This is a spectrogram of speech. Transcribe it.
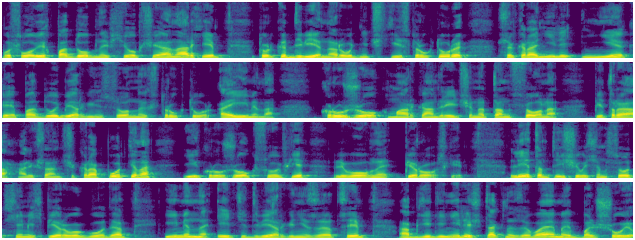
В условиях подобной всеобщей анархии только две народнические структуры сохранили некое подобие организационных структур, а именно кружок Марка Андреевича Натансона – Петра Александровича Кропоткина и кружок Софьи Львовны Перовской. Летом 1871 года именно эти две организации объединились в так называемое «Большое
